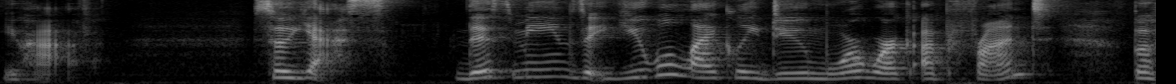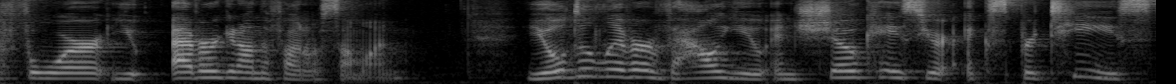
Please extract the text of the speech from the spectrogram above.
you have. So, yes, this means that you will likely do more work up front before you ever get on the phone with someone. You'll deliver value and showcase your expertise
